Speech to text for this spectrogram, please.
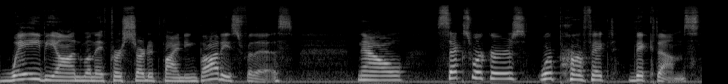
way beyond when they first started finding bodies for this. Now, sex workers were perfect victims,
